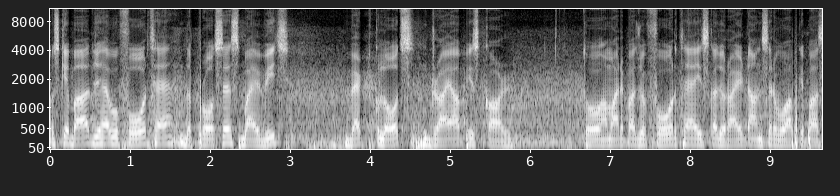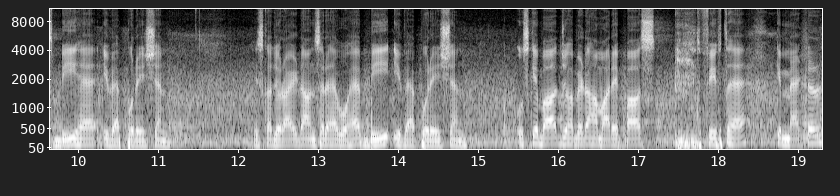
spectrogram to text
उसके बाद जो है वो फोर्थ है the process by which wet clothes dry up is called तो हमारे पास जो फोर्थ है, इसका जो राइट right आंसर वो आपके पास बी है इवेपोरेशन इसका जो राइट आंसर है वो है बी इवेपोरेशन उसके बाद जो है बेटा हमारे पास फिफ्थ है कि matter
